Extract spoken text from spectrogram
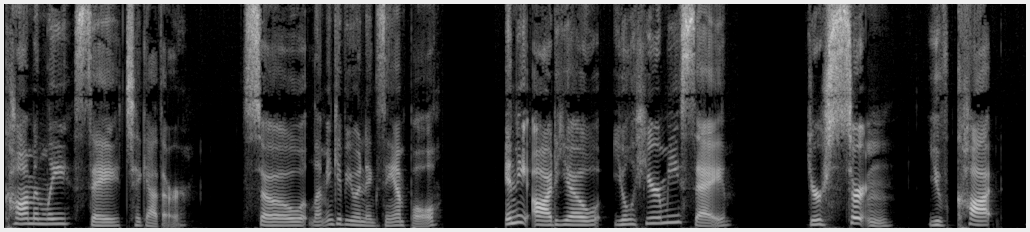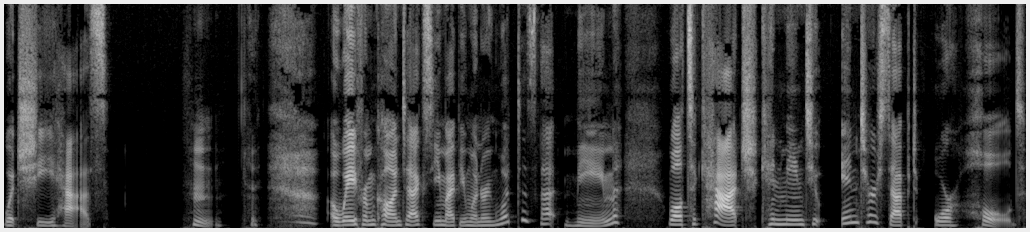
commonly say together. So, let me give you an example. In the audio, you'll hear me say, You're certain you've caught what she has. Hmm. Away from context, you might be wondering, what does that mean? Well, to catch can mean to intercept or hold,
